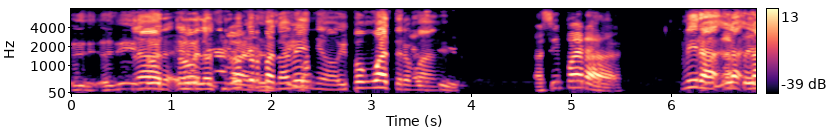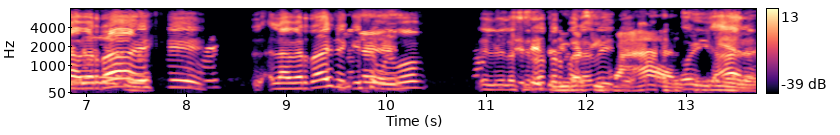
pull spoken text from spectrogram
Así, Claro, todo- el velociraptor panameño y pon Waterman. Así, así para. Mira, la, verdad es que la, verdad es de que ese huevón, el velociraptor sí, ya,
